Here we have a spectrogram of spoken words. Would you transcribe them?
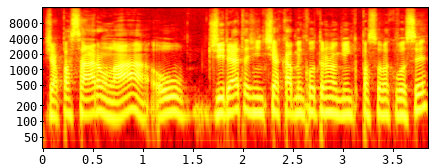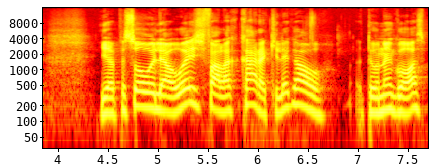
já passaram lá, ou direto a gente acaba encontrando alguém que passou lá com você. E a pessoa olhar hoje e fala, cara, que legal. Teu negócio,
